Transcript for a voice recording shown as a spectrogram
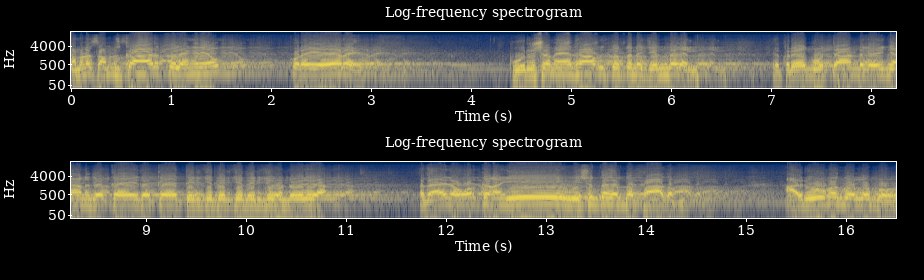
നമ്മുടെ സംസ്കാരത്തിൽ എങ്ങനെയോ കുറേയേറെ പുരുഷ മേധാവിത്വത്തിന്റെ ചിന്തകൾ എത്രയോ നൂറ്റാണ്ട് കഴിഞ്ഞാണ് ഇതൊക്കെ ഇതൊക്കെ തിരിച്ച് തിരിച്ച് തിരിച്ചു കൊണ്ടുവരിക. അതായത് ഓർക്കണം ഈ വിശുദ്ധ ഗ്രന്ഥ ഭാഗം ആ രൂപം കൊള്ളുമ്പോൾ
